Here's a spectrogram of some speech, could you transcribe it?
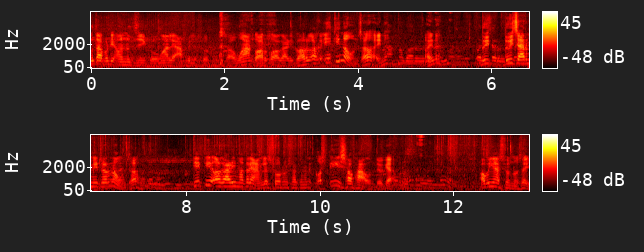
उतापट्टि अनुजजीको उहाँले आफैले सोध्नुहुन्छ। उहाँ घरको अगाडि घर यति न हुन्छ होइन? होइन। दुई दुई चार मिटर न हुन्छ। त्यति अगाडि मात्रै हामीले सोर्नु सक्यौँ भने कति सफा हुन्थ्यो क्या हाम्रो। अब यहाँ सुन्नुहोस् है।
